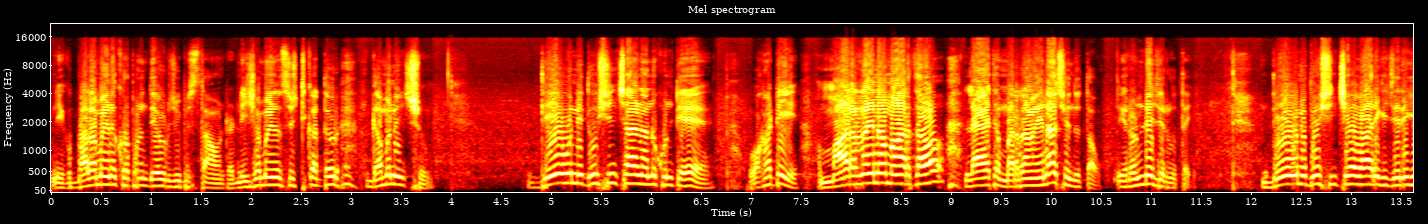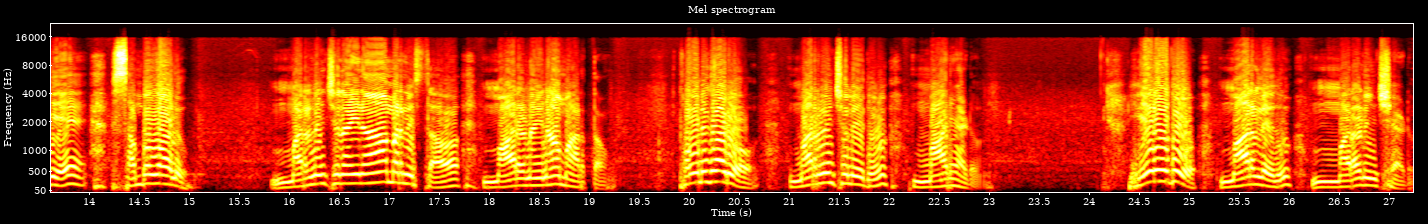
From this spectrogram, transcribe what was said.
నీకు బలమైన కృపను దేవుడు చూపిస్తూ ఉంటాడు. నిజమైన సృష్టికర్త గమనించు. దేవుణ్ణి దూషించాలని అనుకుంటే ఒకటి మరణమైనా మారుతావు లేకపోతే మరణమైనా చెందుతావు. ఈ రెండే జరుగుతాయి. దేవుని దూషించే వారికి జరిగే సంభవాలు మరణించనైనా మరణిస్తావు మారనైనా మారతావు. పౌలు గారు మరణించలేదు మారాడు. హేరోదు మారలేదు మరణించాడు.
